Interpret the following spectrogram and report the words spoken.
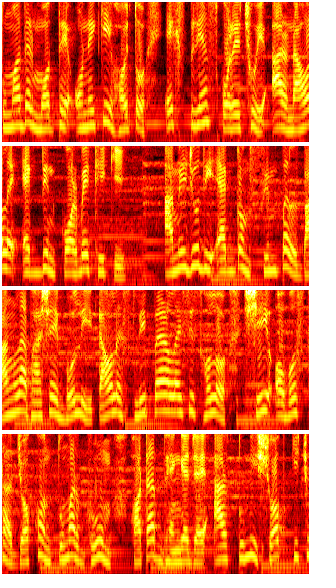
তোমাদের মধ্যে অনেকেই হয়তো এক্সপিরিয়েন্স করেছই আর না হলে একদিন করবে ঠিকই। আমি যদি একদম সিম্পল বাংলা ভাষায় বলি, তাহলে স্লিপ প্যারালাইসিস হলো সেই অবস্থা যখন তোমার ঘুম হঠাৎ ভেঙে যায় আর তুমি সব কিছু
